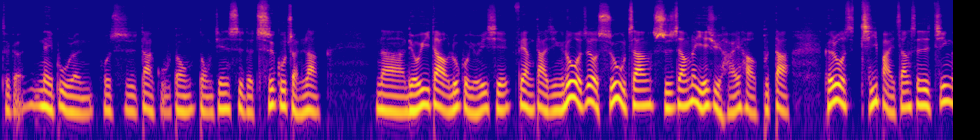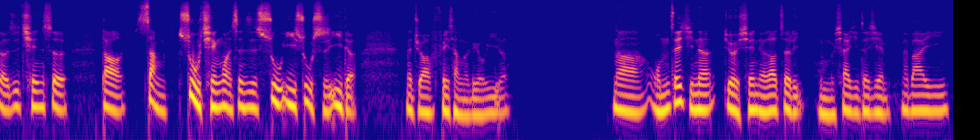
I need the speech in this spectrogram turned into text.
这个内部人或是大股东董监事的持股转让。那留意到，如果有一些非常大金额，如果只有十五张、十张，那也许还好，不大。可如果是几百张，甚至金额是牵涉到上数千万，甚至数亿、数十亿的，那就要非常的留意了。那我们这一集呢，就先聊到这里，我们下一集再见，拜拜。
